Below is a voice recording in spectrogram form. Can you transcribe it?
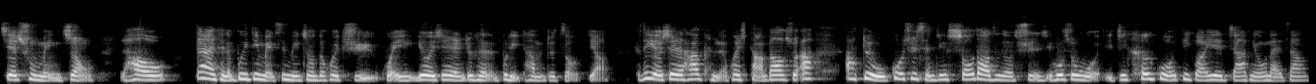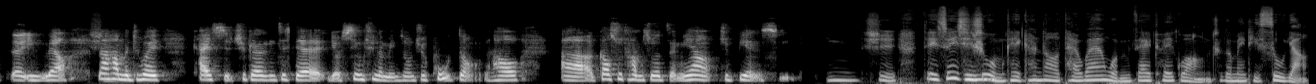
接触民众，然后当然可能不一定每次民众都会去回应，也有一些人就可能不理他们就走掉。可是有些人他可能会想到说啊啊，对，我过去曾经收到这种讯息，或者说我已经喝过地瓜叶加牛奶这样的饮料，那他们就会开始去跟这些有兴趣的民众去互动，然后。”呃，告诉他们说怎么样去辨识。嗯，是对，所以其实我们可以看到，台湾我们在推广这个媒体素养，嗯、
